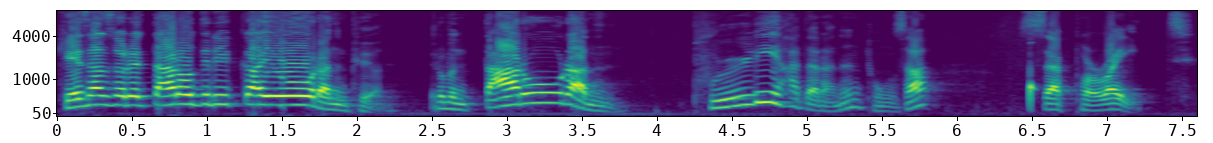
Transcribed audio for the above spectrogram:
계산서를 따로 드릴까요? 라는 표현. 여러분 따로라는 분리하다라는 동사 separate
